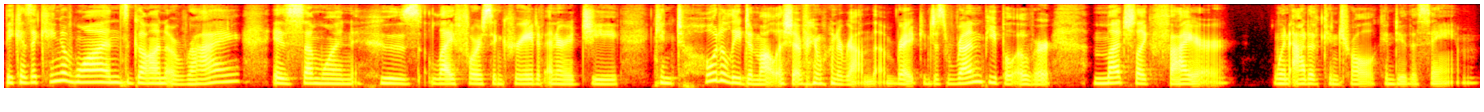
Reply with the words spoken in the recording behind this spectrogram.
Because a king of wands gone awry is someone whose life force and creative energy can totally demolish everyone around them, right? Can just run people over, much like fire, when out of control, can do the same.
